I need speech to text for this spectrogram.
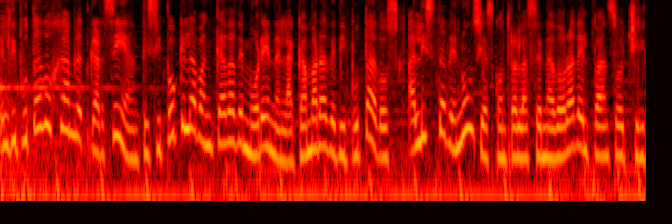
El diputado Hamlet García anticipó que la bancada de Morena en la Cámara de Diputados alista denuncias contra la senadora del PAN Xochil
